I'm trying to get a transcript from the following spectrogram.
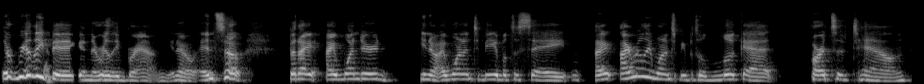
they're really big and they're really brown, you know, and so, but I, I wondered, you know, I wanted to be able to say, I, I really wanted to be able to look at parts of town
